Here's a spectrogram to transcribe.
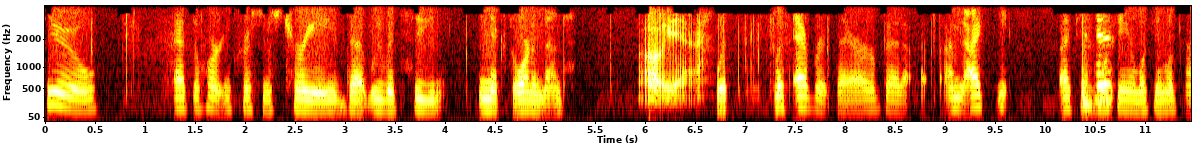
too, at the Horton Christmas tree, that we would see Nick's ornament Oh yeah. with with Everett there. But uh, I mean, I I kept did- looking and looking and looking.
